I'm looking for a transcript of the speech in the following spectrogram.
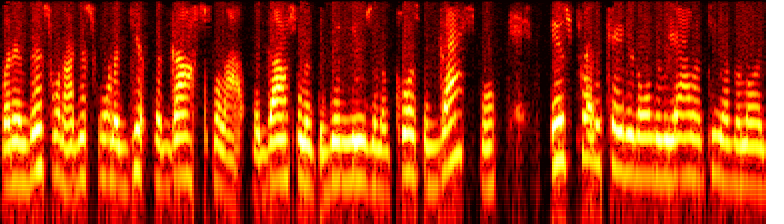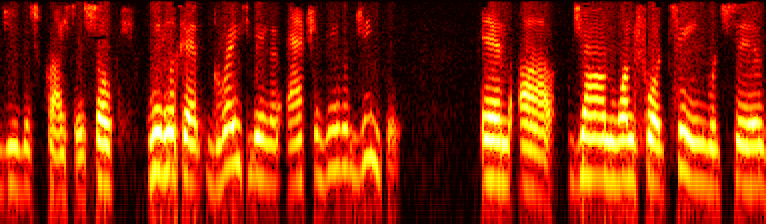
But in this one, I just want to get the gospel out. The gospel is the good news. And of course, the gospel is predicated on the reality of the Lord Jesus Christ. And so we look at grace being an attribute of Jesus. In uh, John 1.14, which says,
